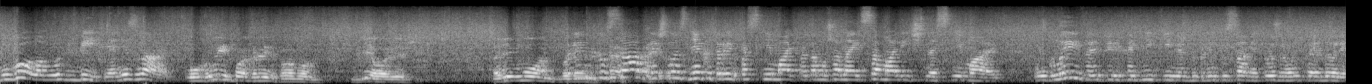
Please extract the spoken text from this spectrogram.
в голову вбить, я не знаю. Углы погрызла вон, делаешь. Ремонт, блин. Плинтуса пришлось некоторые поснимать, потому что она их сама лично снимает. Углы, переходники между плинтусами тоже вон в коридоре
